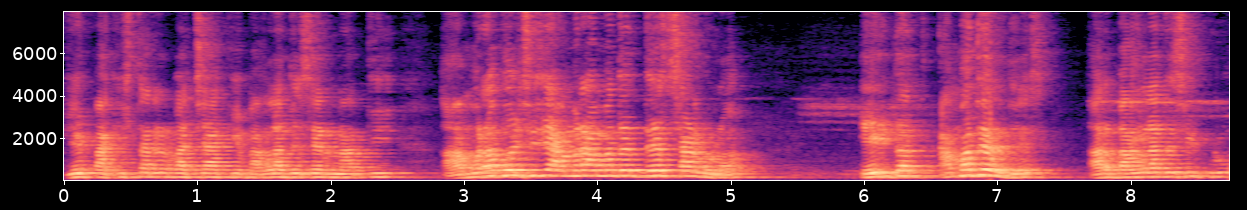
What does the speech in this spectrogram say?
কে পাকিস্তানের বাচ্চা, কে বাংলাদেশের নাতি? আমরা বলছি যে আমরা আমাদের দেশ ছাড়বো না। এইটা আমাদের দেশ। আর বাংলাদেশি পূর্ব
